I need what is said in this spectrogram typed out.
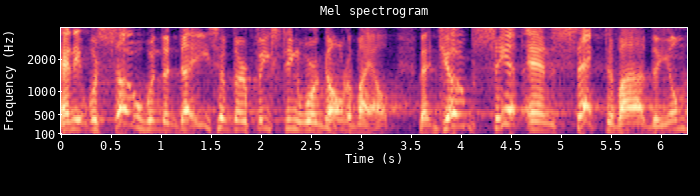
And it was so when the days of their feasting were gone about that Job sent and sanctified them,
